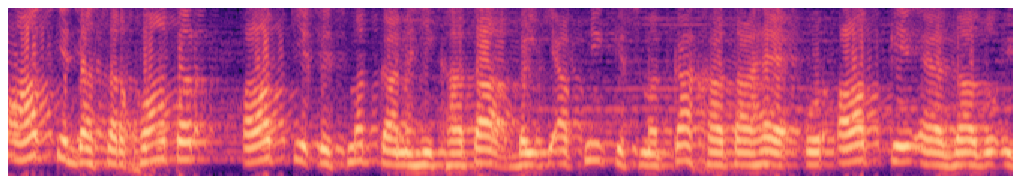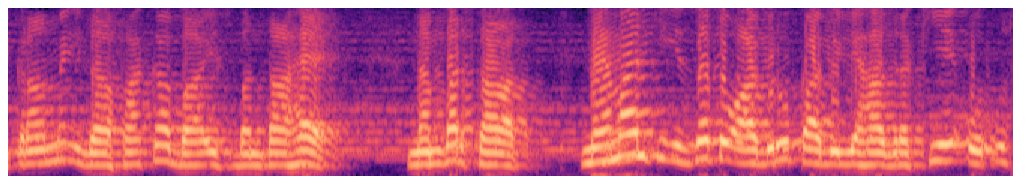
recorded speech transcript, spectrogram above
آپ کے دسترخواں پر آپ کی قسمت کا نہیں کھاتا، بلکہ اپنی قسمت کا کھاتا ہے اور آپ کے اعزاز و اکرام میں اضافہ کا باعث بنتا ہے۔ نمبر سات مہمان کی عزت و آبرو کا بھی لحاظ رکھیے اور اس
